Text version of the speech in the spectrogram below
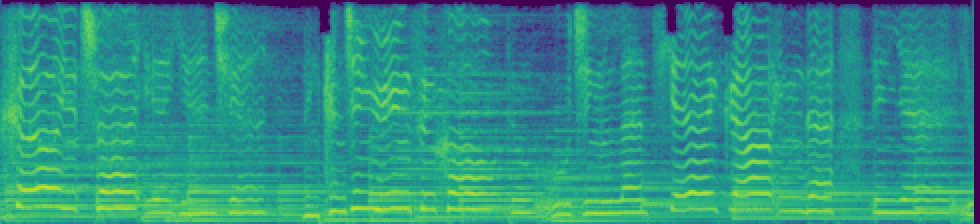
可以穿越眼前，能看见云层后的无尽蓝天，刚硬的脸也有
